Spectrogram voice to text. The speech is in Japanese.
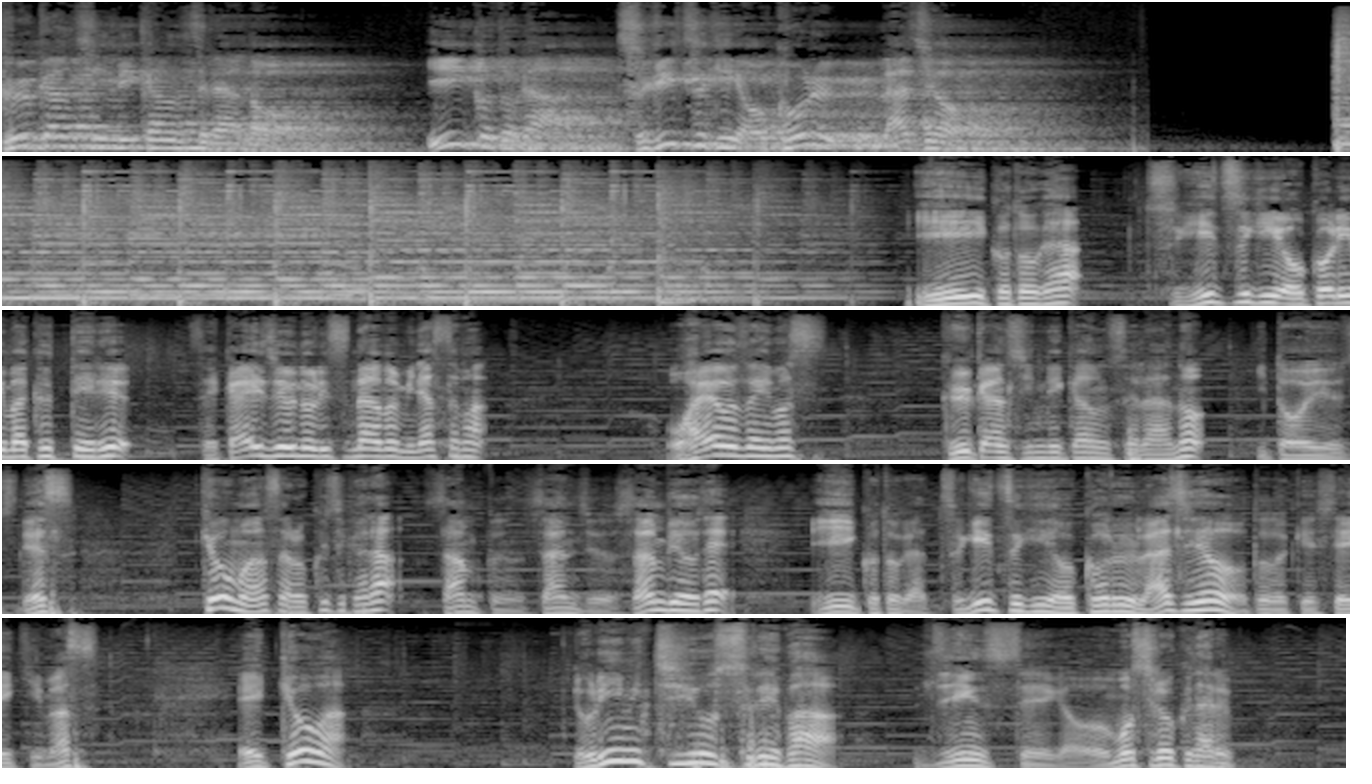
空間心理カウンセラーのいいことが次々起こるラジオ。いいことが次々起こりまくっている世界中のリスナーの皆様。おはようございます。空間心理カウンセラーの伊藤裕二です。今日も朝6時から3分33秒でいいことが次々起こるラジオをお届けしていきます。え今日は寄り道をすれば人生が面白くなる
